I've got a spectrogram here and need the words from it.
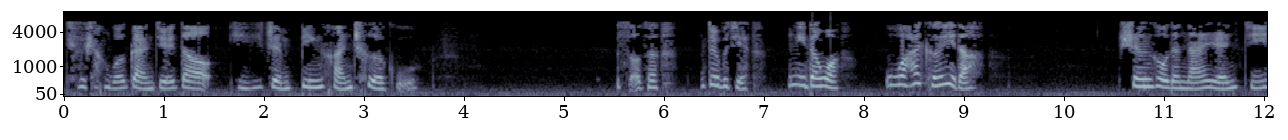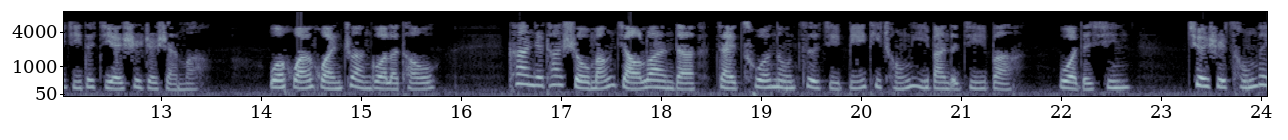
却让我感觉到一阵冰寒彻骨。嫂子，对不起，你等我，我还可以的。身后的男人急急的解释着什么，我缓缓转过了头，看着他手忙脚乱的在搓弄自己鼻涕虫一般的鸡巴，我的心。却是从未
